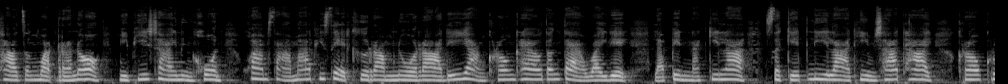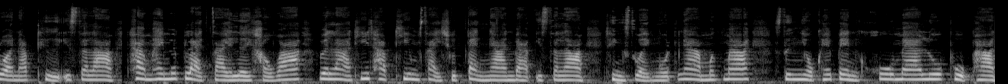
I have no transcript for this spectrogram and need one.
ชาวจังหวัดระนอง มีพี่ชายหนึ่งคน ความสามารถพิเศษคือรำโนราได้อย่างคล่องแคล่วตั้งแต่วัยเด็ก และเป็นนักกีฬาสเก็ตลีลาทีมชาติไทย ครอบครัวนับถืออิสลามทำให้ไม่แปลกใจเลยค่ะว่า เวลาที่ทัพทีมใส่ชุดแต่งงานแบบอิสลาม ถึงสวยงดงามมากๆ ซึ่งยกให้เป็นคู่แม่ลูกผูกพัน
